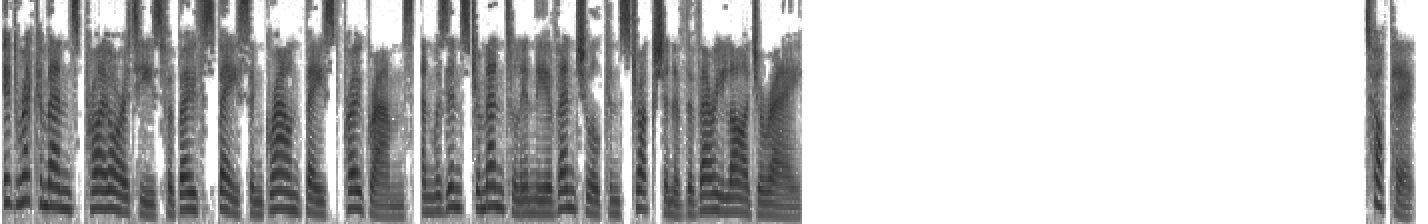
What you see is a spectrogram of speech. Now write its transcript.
It recommends priorities for both space and ground-based programs, and was instrumental in the eventual construction of the Very Large Array. Topic:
